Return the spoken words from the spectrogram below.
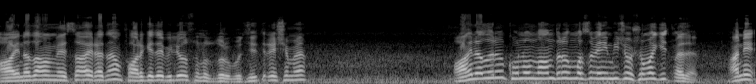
aynadan vesaireden fark edebiliyorsunuzdur bu titreşimi. Aynaların konumlandırılması benim hiç hoşuma gitmedi. Hani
